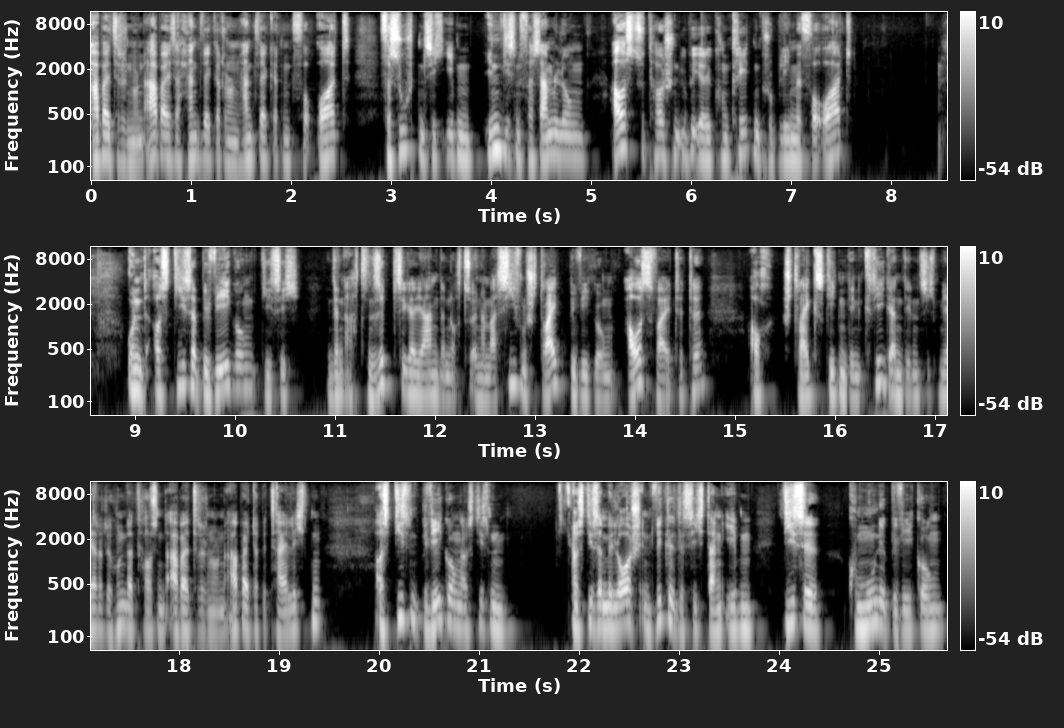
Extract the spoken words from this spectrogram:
Arbeiterinnen und Arbeiter, Handwerkerinnen und Handwerkerinnen vor Ort versuchten sich eben in diesen Versammlungen auszutauschen über ihre konkreten Probleme vor Ort. Und aus dieser Bewegung, die sich in den 1870er Jahren dann noch zu einer massiven Streikbewegung ausweitete, auch Streiks gegen den Krieg, an denen sich mehrere hunderttausend Arbeiterinnen und Arbeiter beteiligten, aus diesen Bewegungen, aus, diesem, aus dieser Melange entwickelte sich dann eben diese Kommunebewegung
